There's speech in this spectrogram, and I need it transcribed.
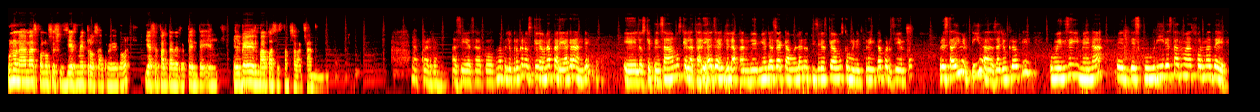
uno nada más conoce sus 10 metros alrededor y hace falta de repente el, el ver el mapa si estamos avanzando. De acuerdo, así es, Jacob. No, pues yo creo que nos queda una tarea grande. Eh, los que pensábamos que la tarea de la pandemia ya se acabó, la noticia es que vamos como en el 30%, pero está divertida. O sea, yo creo que, como dice Jimena, el descubrir estas nuevas formas de,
